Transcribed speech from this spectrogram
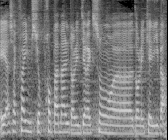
Et à chaque fois, il me surprend pas mal dans les directions euh, dans lesquelles il va.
